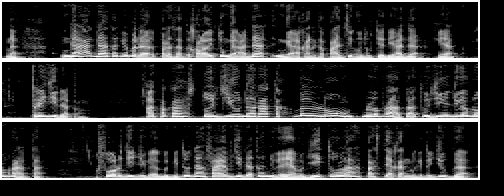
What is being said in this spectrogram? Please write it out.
Nah nggak ada tapi pada pada saat itu kalau itu nggak ada nggak akan kepancing untuk jadi ada ya. 3G datang. Apakah 2G udah rata? Belum, belum rata. 2G-nya juga belum rata. 4G juga begitu, nah 5G datang juga ya begitulah, pasti akan begitu juga.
